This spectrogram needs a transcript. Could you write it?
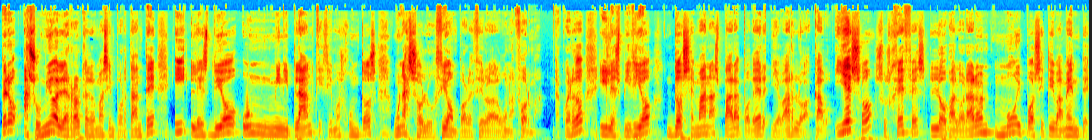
Pero asumió el error, que es lo más importante, y les dio un mini plan que hicimos juntos, una solución, por decirlo de alguna forma. ¿De acuerdo? Y les pidió dos semanas para poder llevarlo a cabo. Y eso sus jefes lo valoraron muy positivamente.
